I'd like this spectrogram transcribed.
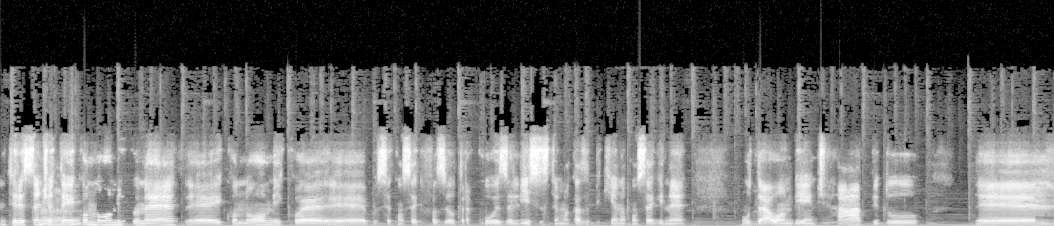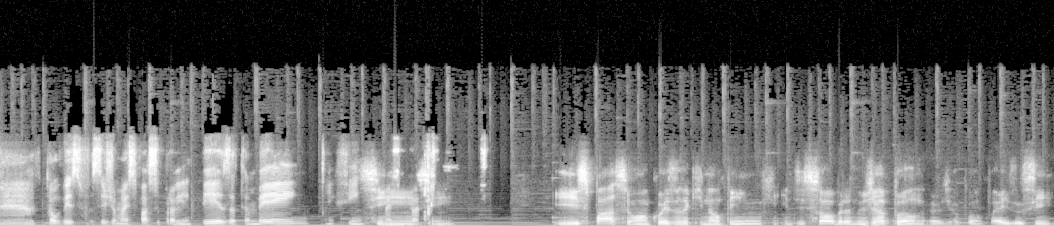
Interessante uhum. até econômico, né? É econômico, é, é, você consegue fazer outra coisa ali, se você tem uma casa pequena, consegue, né, mudar o ambiente rápido, é, é, talvez seja mais fácil para limpeza também, enfim. Sim, sim. E espaço é uma coisa que não tem de sobra no Japão, né? O Japão é um país assim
